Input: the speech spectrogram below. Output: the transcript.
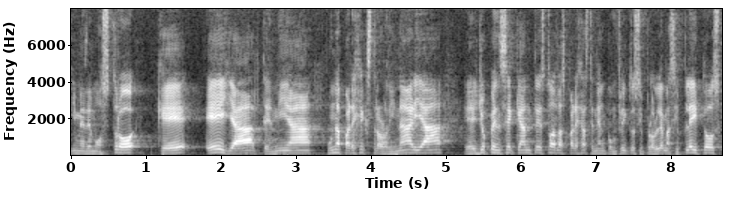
y me demostró que ella tenía una pareja extraordinaria. Eh, yo pensé que antes todas las parejas tenían conflictos y problemas y pleitos,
